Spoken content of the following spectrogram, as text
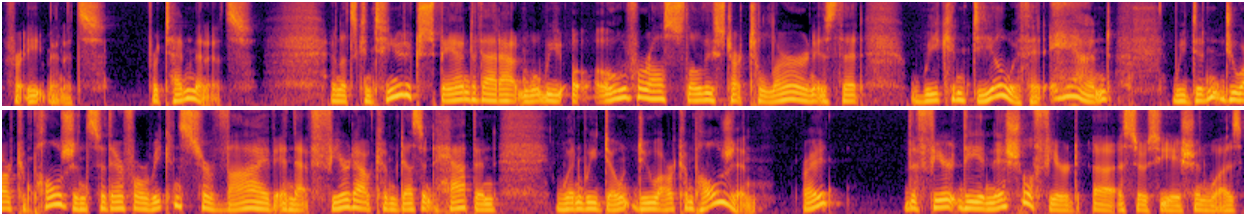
for eight minutes, for 10 minutes. And let's continue to expand that out. And what we overall slowly start to learn is that we can deal with it. And we didn't do our compulsion. So therefore, we can survive. And that feared outcome doesn't happen when we don't do our compulsion, right? The fear, the initial feared uh, association was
